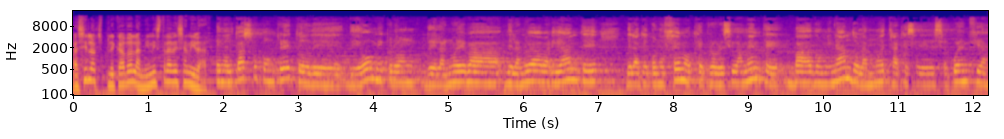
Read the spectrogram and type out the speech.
Así lo ha explicado la ministra de Sanidad. En el caso concreto de, Omicron, de la nueva, de la nueva variante, de la que conocemos que progresivamente va dominando las muestras que se secuencian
